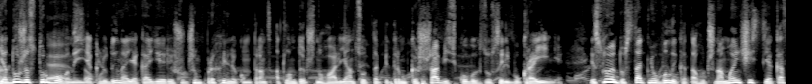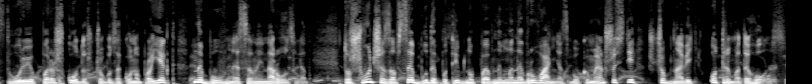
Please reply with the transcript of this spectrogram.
Я дуже стурбований як людина, яка є рішучим прихильником трансатлантичного альянсу та підтримки США військових зусиль в Україні. Існує достатньо велика та гучна меншість, яка створює перешкоди, щоб законопроєкт не був внесений на розгляд. Тож швидше за все буде потрібно певне маневрування з боку меншості, щоб навіть отримати голос.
